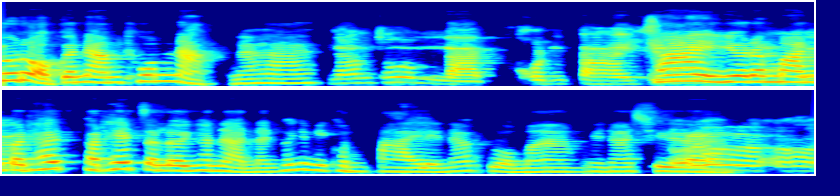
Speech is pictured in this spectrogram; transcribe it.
ยุโรปก็น้ำท่วมหนักนะคะ น้ำท่วมหนักคนตายะใช่เยอรมันฮประเทศประเทศเจริญขนาดนั้นก็ยังมีคนตายเลยน่ากลัวมากไม่น่าเชื่อเออเออ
